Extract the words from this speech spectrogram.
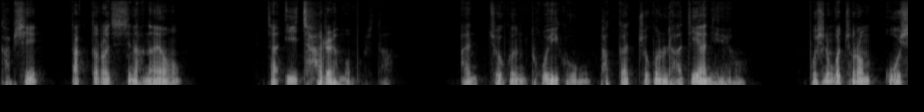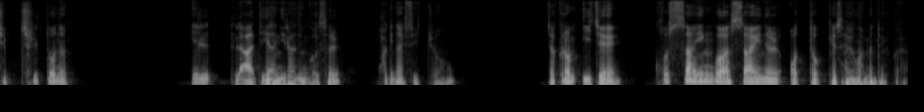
값이 딱 떨어지진 않아요. 자, 이 자를 한번 봅시다. 안쪽은 도이고 바깥쪽은 라디안이에요. 보시는 것처럼 57도는 1 라디안이라는 것을 확인할 수 있죠 자, 그럼 이제 코사인과 사인을 어떻게 사용하면 될까요?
